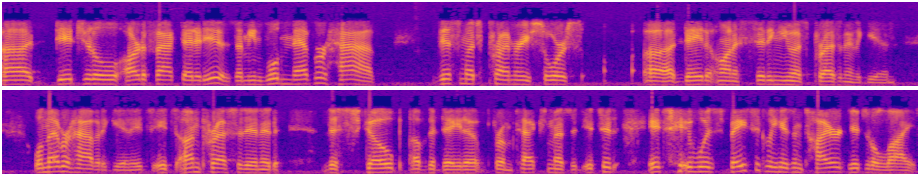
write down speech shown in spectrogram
uh, digital artifact that it is. I mean, we'll never have this much primary source uh, data on a sitting U.S. president again. We'll never have it again. It's it's unprecedented. The scope of the data from text message. It's it it's it was basically his entire digital life.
